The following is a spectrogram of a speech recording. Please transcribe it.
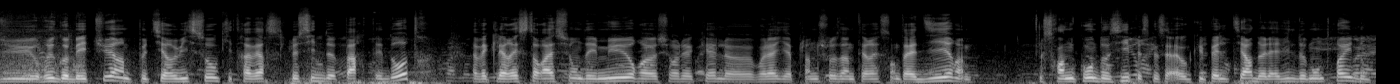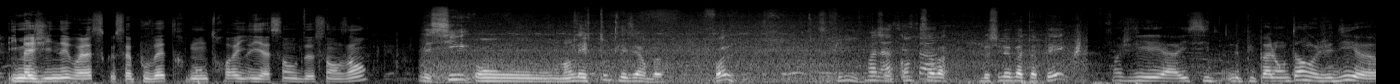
du rue Gobétu, un petit ruisseau qui traverse le site de part et d'autre avec les restaurations des murs euh, sur lesquels voilà, il y a plein de choses intéressantes à dire se rendre compte aussi, parce que ça a occupé le tiers de la ville de Montreuil, donc imaginez voilà, ce que ça pouvait être Montreuil il y a 100 ou 200 ans. Mais si on enlève toutes les herbes folles, c'est fini. Voilà, quand ça. va, le soleil va taper. Moi je vis euh, ici depuis pas longtemps, je dis euh,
